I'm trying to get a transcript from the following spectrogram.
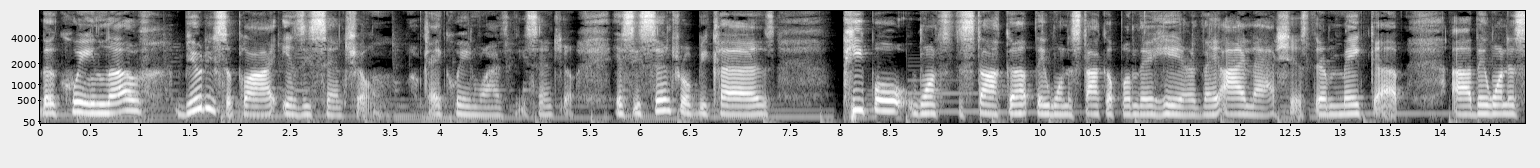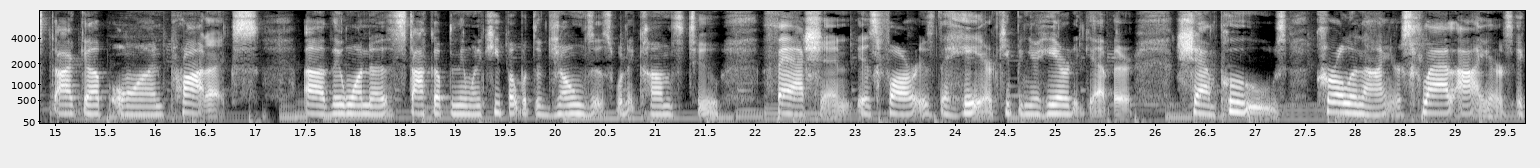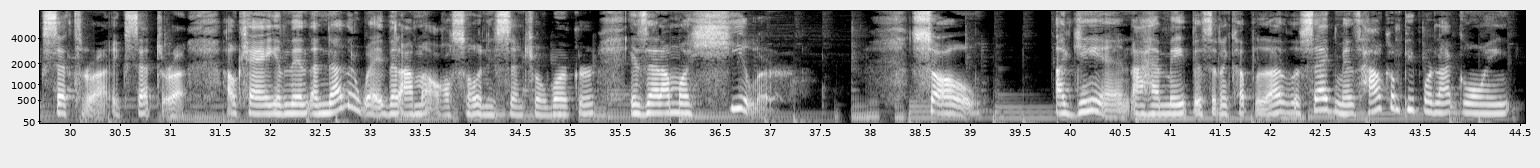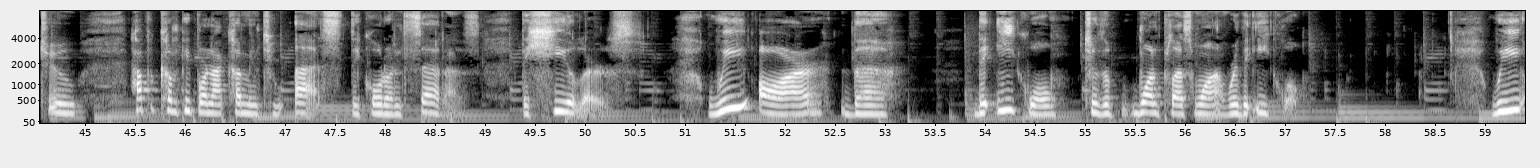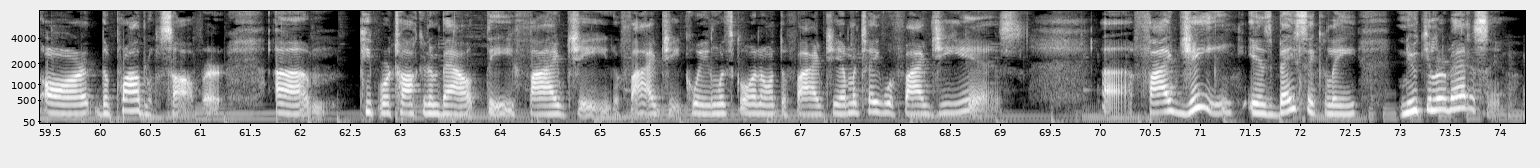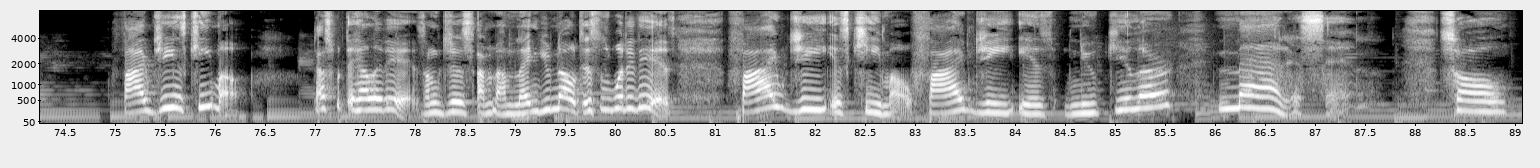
the Queen Love Beauty Supply, is essential. Okay, Queen, why is it essential? It's essential because people wants to stock up they want to stock up on their hair their eyelashes their makeup uh, they want to stock up on products uh, they want to stock up and they want to keep up with the Joneses when it comes to fashion, as far as the hair, keeping your hair together, shampoos, curling irons, flat irons, etc., etc. Okay, and then another way that I'm also an essential worker is that I'm a healer. So, again, I have made this in a couple of other segments. How come people are not going to how come people are not coming to us, the curanderas, the healers? We are the the equal to the one plus one. We're the equal. We are the problem solver. Um, people are talking about the 5G, the 5G queen. What's going on with the 5G? I'm gonna tell you what 5G is. Uh, 5G is basically nuclear medicine. 5G is chemo. That's what the hell it is. I'm just, I'm, I'm letting you know this is what it is. 5G is chemo. 5G is nuclear medicine. So,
